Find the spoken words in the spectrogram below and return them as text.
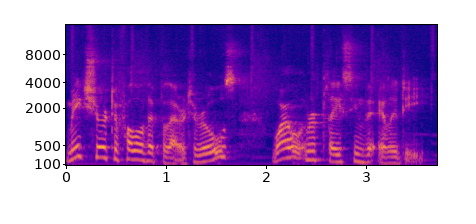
Make sure to follow the polarity rules while replacing the LED.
